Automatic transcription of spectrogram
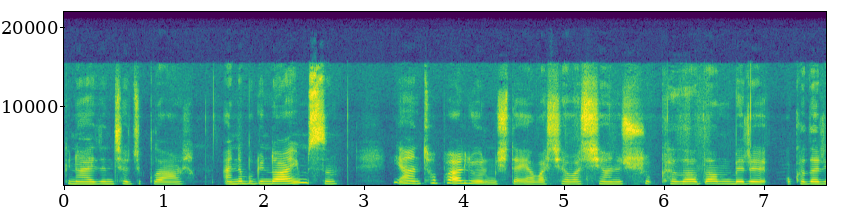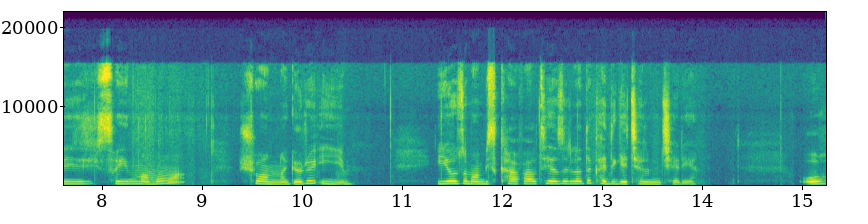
Günaydın çocuklar. Anne bugün daha iyi misin? Yani toparlıyorum işte yavaş yavaş. Yani şu kazadan beri o kadar iyi sayılmam ama şu ana göre iyiyim. İyi o zaman biz kahvaltı hazırladık. Hadi geçelim içeriye. Oh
